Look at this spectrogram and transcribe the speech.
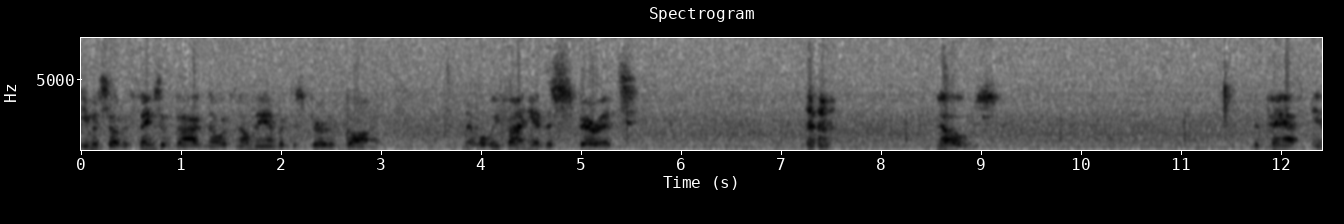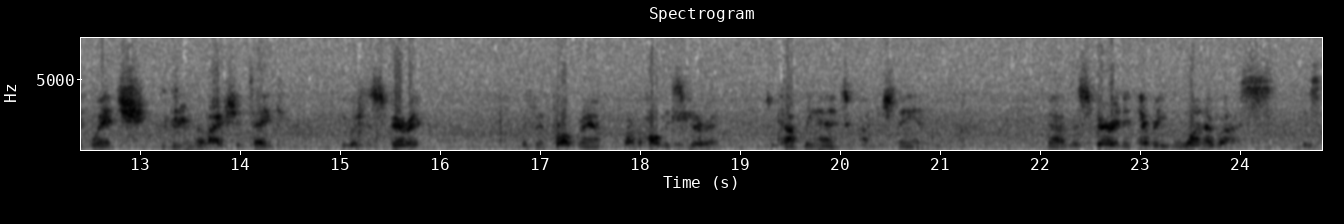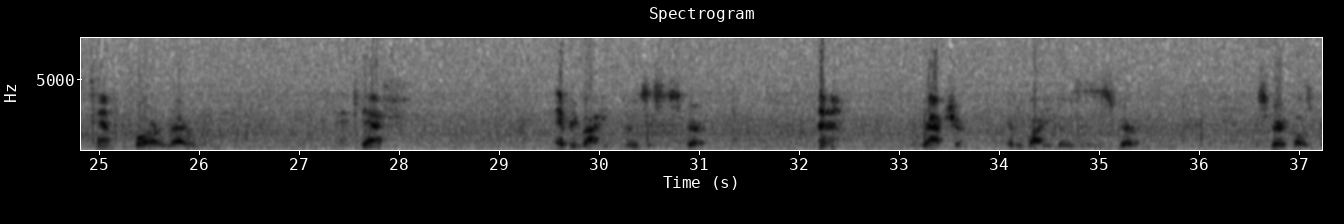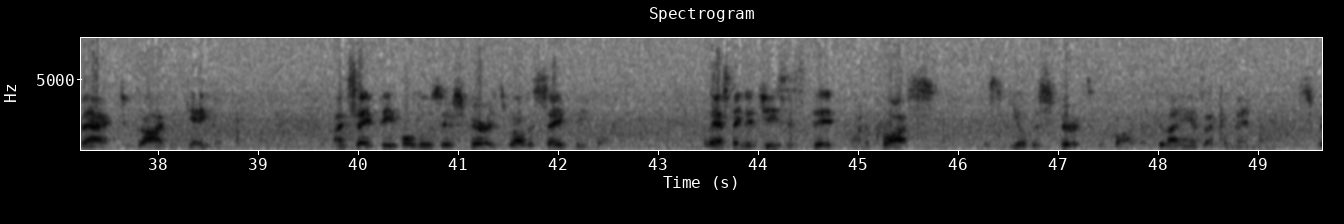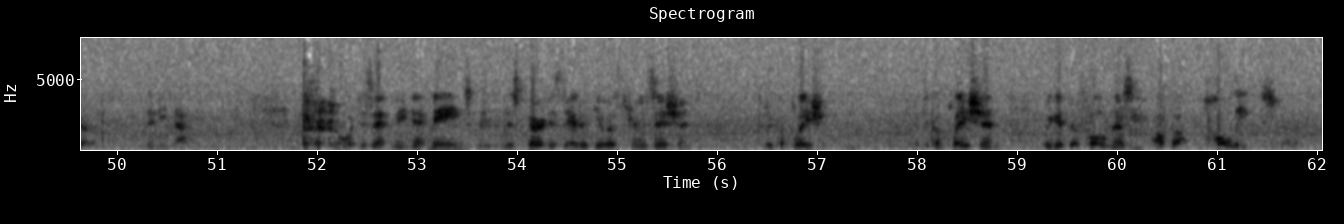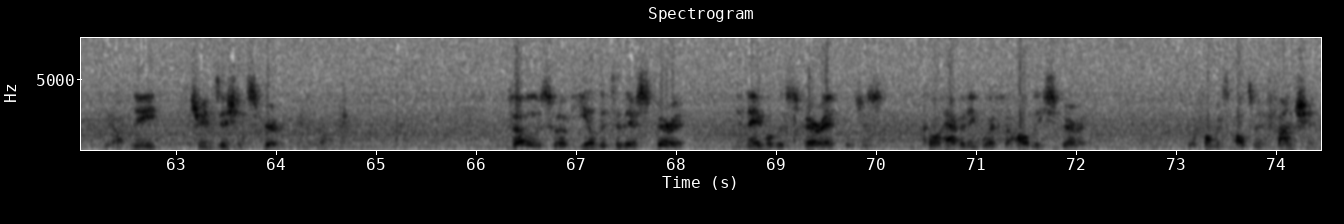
Even so the things of God knoweth no man but the Spirit of God. Now what we find here, the Spirit knows the path in which the life should take. Because the Spirit has been programmed by the Holy Spirit to comprehend, to understand. Now the Spirit in every one of us is temporary. And death, everybody loses his spirit. Rapture, everybody loses his spirit. The spirit goes back to God that gave him. Unsaved people lose their spirit as well as saved people. The last thing that Jesus did on the cross was to yield his spirit to the Father. Into thy hands I commend my spirit. Then he died. what does that mean? That means the Spirit is there to give us transition to the completion. At the completion, we get the fullness of the Holy Spirit. We don't need transition spirit any longer. Those who have yielded to their spirit and enabled the Spirit, which is cohabiting with the Holy Spirit, to perform its ultimate function,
